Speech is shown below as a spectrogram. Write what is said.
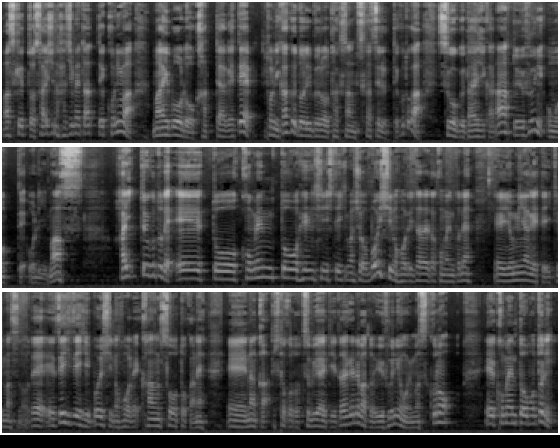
バスケットを最初に始めたって子には、マイボールを買ってあげて、とにかくドリブルをたくさんつかせるってことが、すごく大事かなというふうに思っております。はい。ということで、えっ、ー、と、コメントを返信していきましょう。ボイシーの方でいただいたコメントね、えー、読み上げていきますので、えー、ぜひぜひボイシーの方で感想とかね、えなんか一言つぶやいていただければというふうに思います。この、えコメントをもとに、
